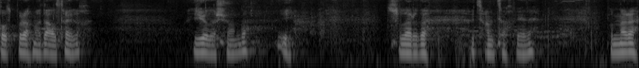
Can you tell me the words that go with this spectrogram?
Gold Brahma'da 6 aylık. Yiyorlar şu anda. İyi. Suları da vitamin takviyeli. Bunlara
